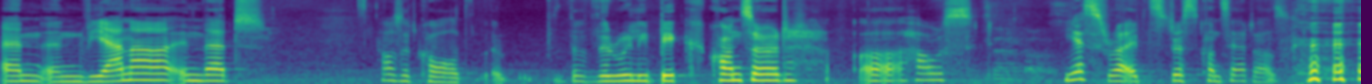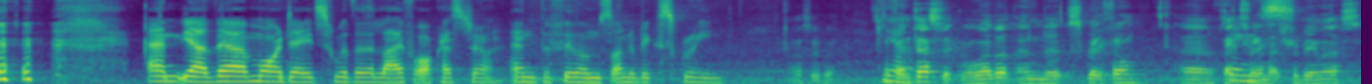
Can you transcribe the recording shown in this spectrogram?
and in Vienna in that, how's it called? The, the really big concert uh, house. Yes, right. It's just concertos. and yeah, there are more dates with the live orchestra and the films on a big screen. Oh, super. Yeah. Fantastic. Well, well done. And uh, it's a great film. Uh, thanks, very much for being with us.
